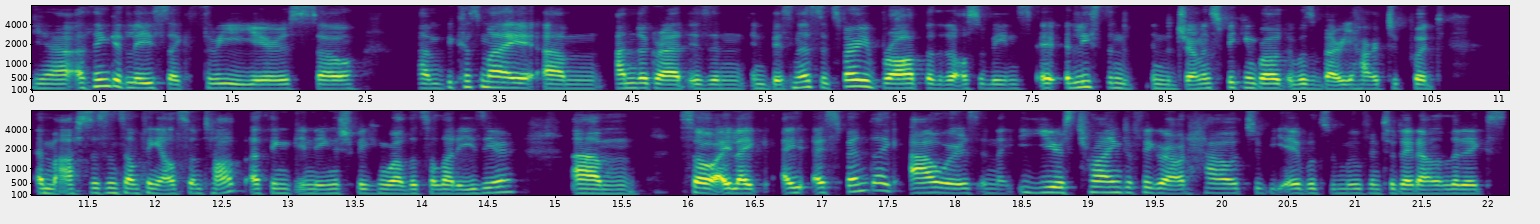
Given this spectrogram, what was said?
Yeah, I think at least like three years. So um, because my um, undergrad is in, in business, it's very broad, but it also means, at least in, in the German speaking world, it was very hard to put a master's and something else on top. I think in the English speaking world, it's a lot easier. Um, so I like I, I spent like hours and like years trying to figure out how to be able to move into data analytics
